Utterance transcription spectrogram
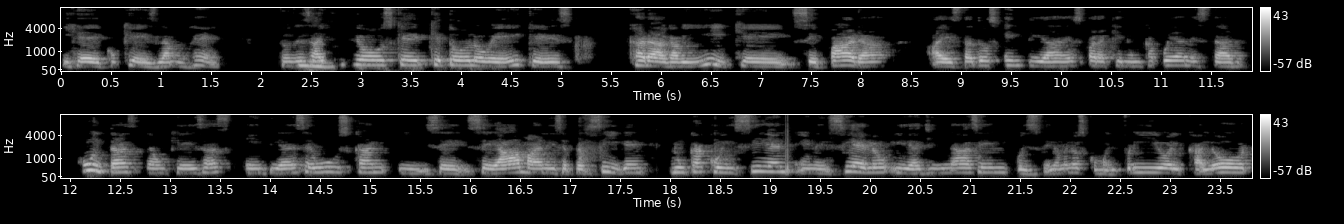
y Gedeco que es la mujer. Entonces hay un Dios que, que todo lo ve y que es Karagavi y que separa a estas dos entidades para que nunca puedan estar juntas y aunque esas entidades se buscan y se, se aman y se persiguen, nunca coinciden en el cielo y de allí nacen pues fenómenos como el frío, el calor,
